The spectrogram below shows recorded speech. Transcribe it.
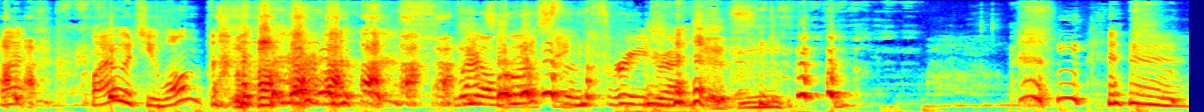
Why, why would you want that? We are worse than three dretches.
